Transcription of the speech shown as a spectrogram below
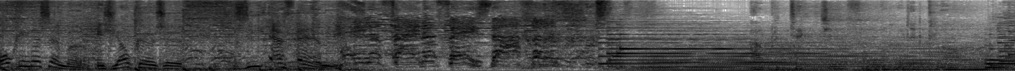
Ook in december is jouw keuze ZFM. Hele fijne feestdagen. I'll protect you from the hooded claw.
